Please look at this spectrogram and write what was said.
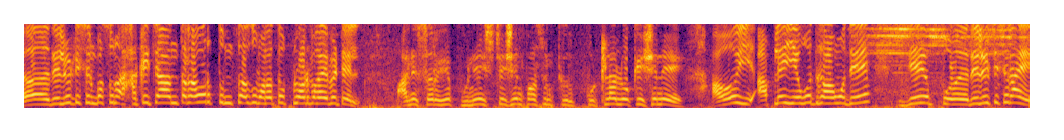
रेल्वे स्टेशनपासून हाकेच्या अंतरावर तुमचा तुम्हाला तो प्लॉट बघायला भेटेल. आणि सर हे पुणे स्टेशनपासून कुठला लोकेशन आहे? अहो आपल्या यवतगावमध्ये जे रेल्वे स्टेशन आहे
